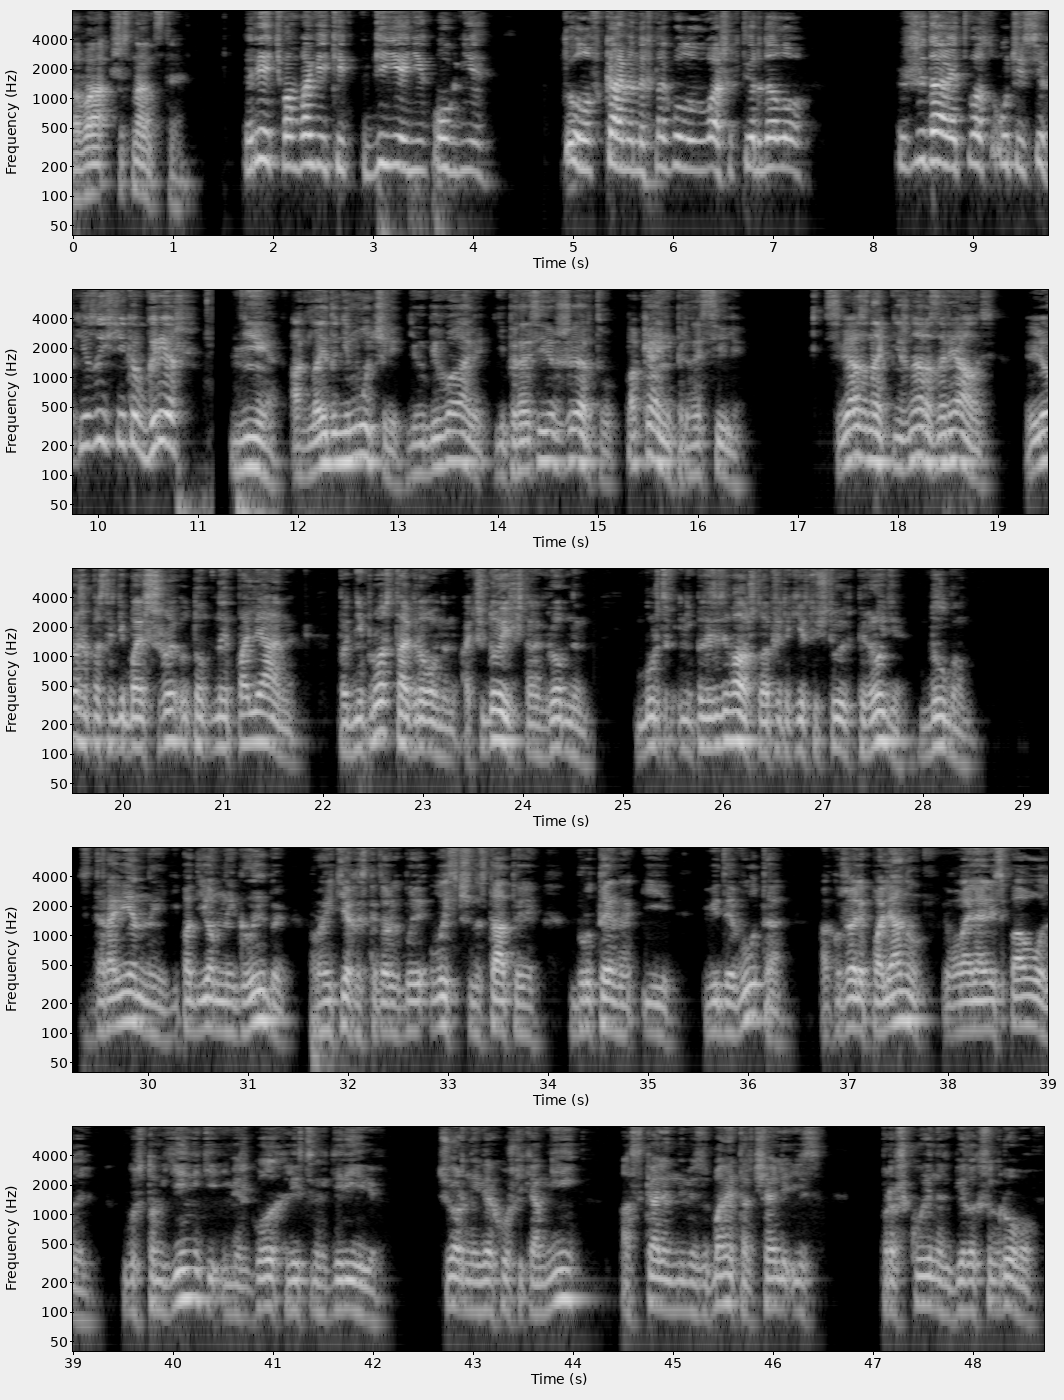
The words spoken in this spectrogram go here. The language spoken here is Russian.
Глава 16. Реть вам вовеки в гиене огне, Тулов каменных на голову ваших твердоло. Сжидает вас участь всех язычников греш. Нет, Адлайду не мучили, не убивали, не приносили в жертву, пока не приносили. Связанная княжна разорялась, лежа посреди большой утопленной поляны, под не просто огромным, а чудовищно огромным. Бурцев и не подозревал, что вообще такие существуют в природе, дубом. Здоровенные неподъемные глыбы, вроде тех, из которых были высечены статуи Брутена и Видевута, окружали поляну и валялись поодаль, в густом ельнике и меж голых лиственных деревьев. Черные верхушки камней оскаленными зубами торчали из прошкуренных белых сугробов.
